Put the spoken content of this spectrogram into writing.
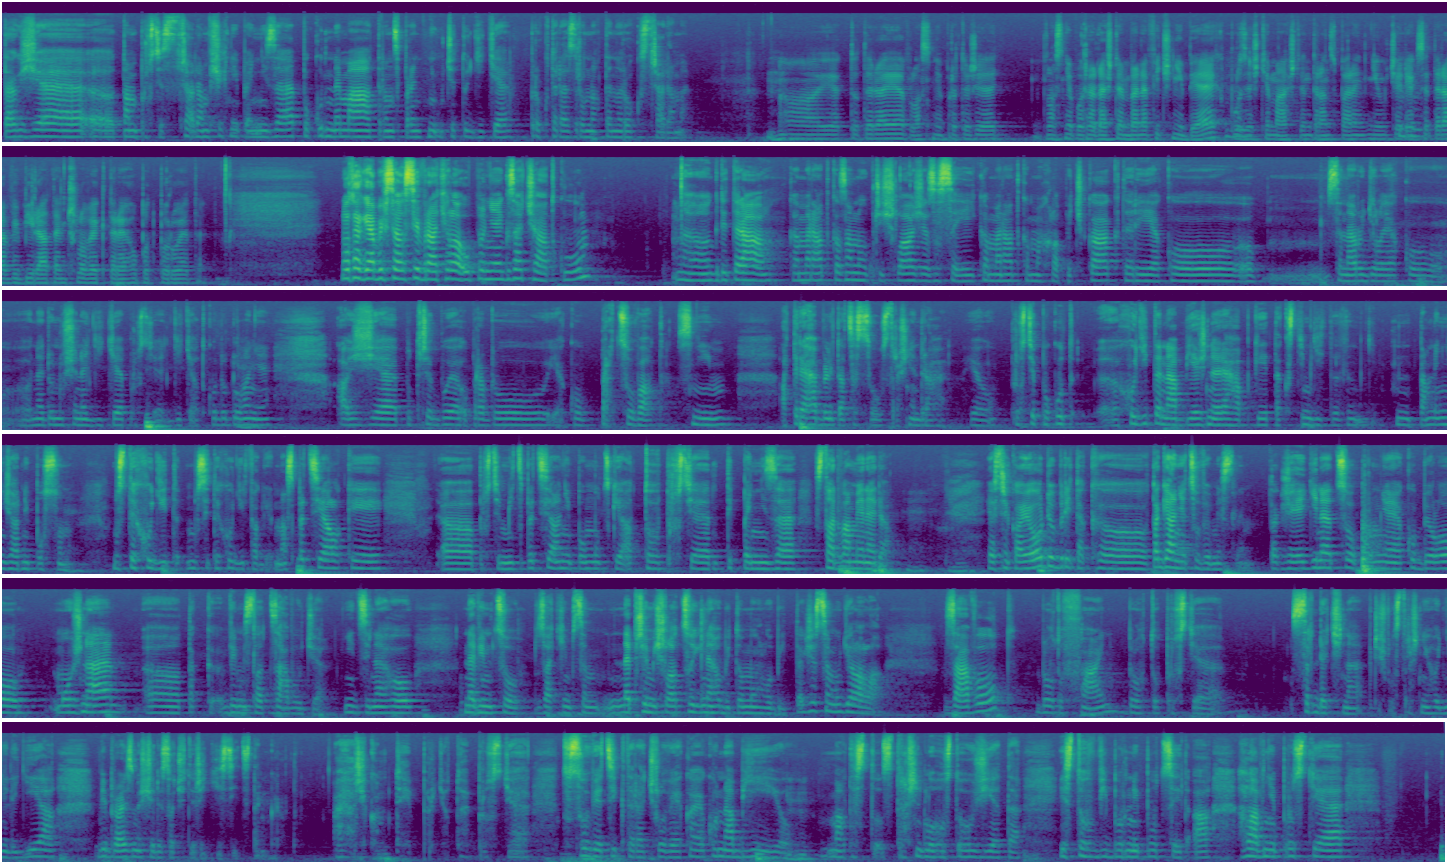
takže eh, tam prostě střádám všechny peníze, pokud nemá transparentní účet to dítě, pro které zrovna ten rok střádáme. A jak to teda je vlastně, protože vlastně pořádáš ten benefiční běh, plus ještě máš ten transparentní účet, jak se teda vybírá ten člověk, kterého podporujete? No tak já bych se asi vrátila úplně k začátku, kdy teda kamarádka za mnou přišla, že zase její kamarádka má chlapečka, který jako eh, se narodil jako nedonušené dítě, prostě dítětko do dlaně a že potřebuje opravdu jako pracovat s ním a ty rehabilitace jsou strašně drahé. Jo. Prostě pokud eh, chodíte na běžné rehabky, tak s tím dítětem tam není žádný posun. Musíte chodit, musíte chodit fakt na speciálky, eh, prostě mít speciální pomůcky a to prostě ty peníze stát vám je nedá. Já jsem říkala, jo, dobrý, tak, eh, tak já něco vymyslím. Takže jediné, co pro mě jako bylo možné, eh, tak vymyslet závod, že nic jiného, nevím co, zatím jsem nepřemýšlela, co jiného by to mohlo být. Takže jsem udělala závod, bylo to fajn, bylo to prostě srdečné, přišlo strašně hodně lidí a vybrali jsme 64 tisíc tenkrát. A já říkám, ty prďo, to je prostě, to jsou věci, které člověka jako nabíjí, jo. Máte sto, strašně dlouho z toho žijete, je z toho výborný pocit a hlavně prostě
